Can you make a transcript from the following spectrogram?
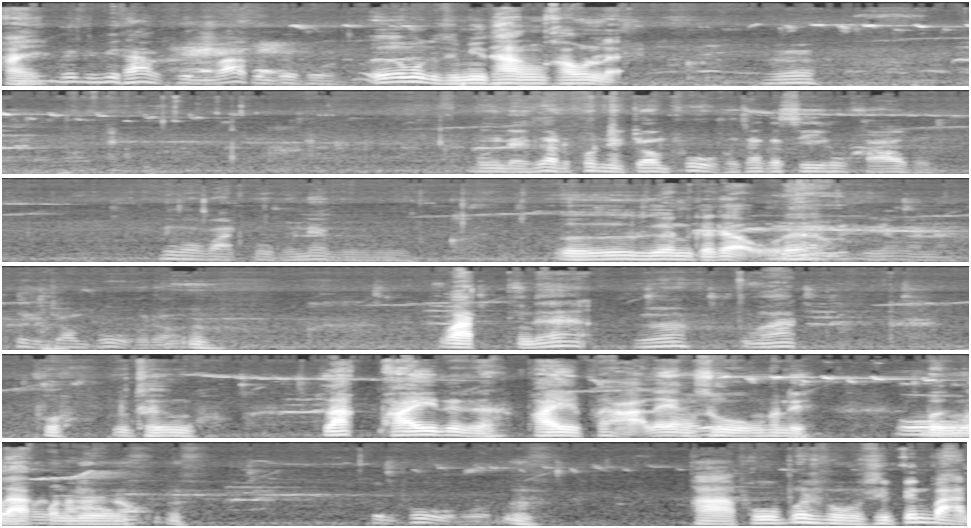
ไผนี่มีทางขึ้นว่าขึ้นไปพูดเออมันก็จะมีทางของเขาแหละ เออมึงได้เพื่อนคนในจอมผู้คนสังกะสีขาวๆผมนึกว่าวัดกูคนเนี้ยกูเออเฮือนกระเจ้าเอเลอยยังไงนะคือจอมผู้ก็ดอกวัดนี่แหละเออวัดพวกอยู่ถึงลักไผ่ด้วยเหรอไผ่ผาแรงสูงคนดิเบิ่งลักมันอยู่ขึ้นผู้กู ผาภูเพิ่นผูสิเป็นบ้าน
